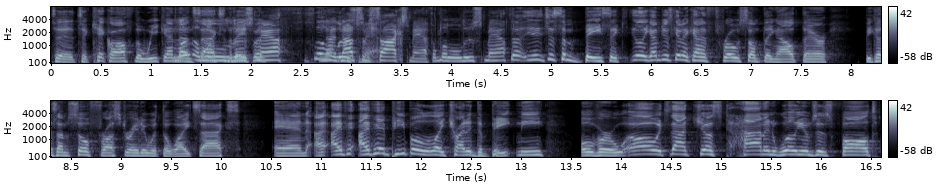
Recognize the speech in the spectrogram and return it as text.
to, to kick off the weekend on Sox in the loose Basement. math, not, loose not some math. Sox math, a little loose math. So, it's just some basic. Like I'm just gonna kind of throw something out there because I'm so frustrated with the White Sox, and I, I've I've had people like try to debate me over. Oh, it's not just Hahn and Williams' fault.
